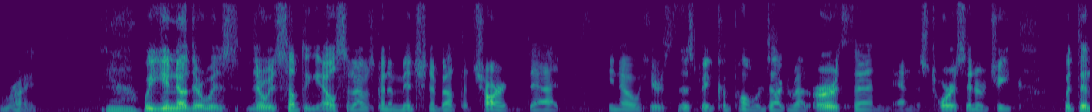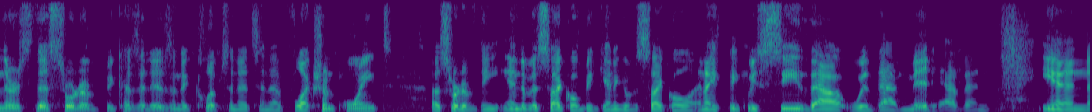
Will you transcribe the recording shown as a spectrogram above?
right. Yeah. Well you know there was there was something else that i was going to mention about the chart that you know, here's this big component we're talking about Earth and and this Taurus energy, but then there's this sort of because it is an eclipse and it's an inflection point, a sort of the end of a cycle, beginning of a cycle, and I think we see that with that midheaven in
